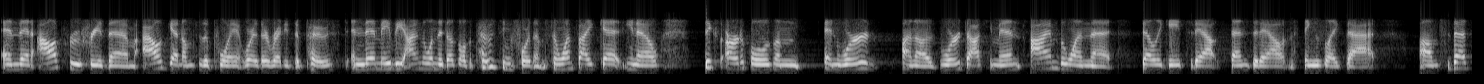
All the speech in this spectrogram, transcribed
and then I'll proofread them. I'll get them to the point where they're ready to post, and then maybe I'm the one that does all the posting for them. So once I get, you know, six articles on in Word on a Word document, I'm the one that delegates it out, sends it out, and things like that. Um, so that's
